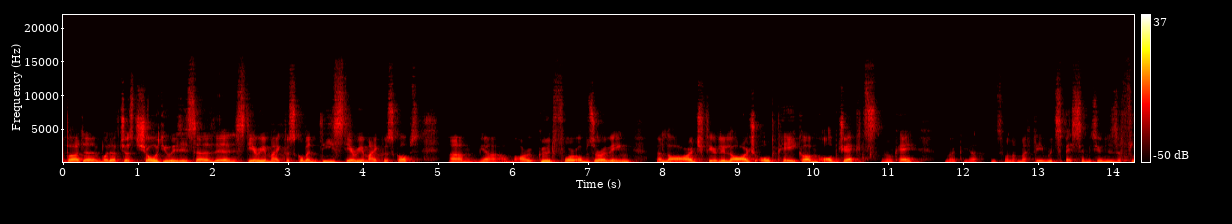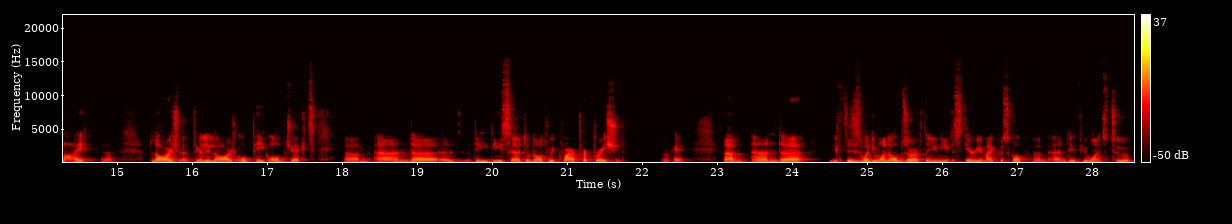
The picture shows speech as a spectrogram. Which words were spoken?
but uh, what i've just showed you is uh, the stereo microscope and these stereo microscopes um, yeah, are good for observing a large, fairly large opaque um, objects. Okay, like yeah it's one of my favorite specimens here this is a fly yeah? large fairly large opaque objects um, and uh, they, these uh, do not require preparation okay um, and uh, if this is what you want to observe then you need a stereo microscope um, and if you want to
